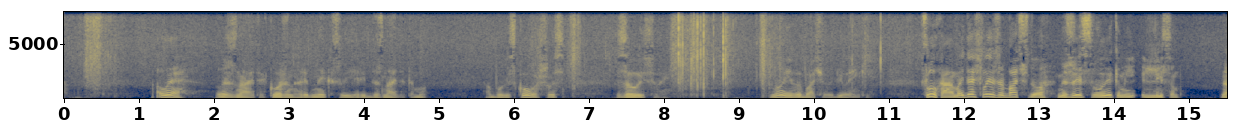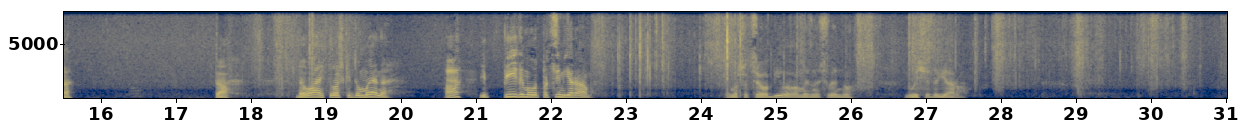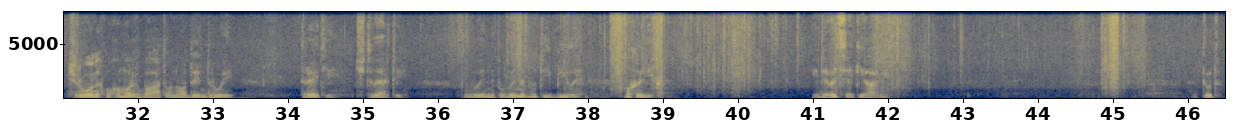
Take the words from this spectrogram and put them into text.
Але ви ж знаєте, кожен грибник свій гриб де знайде, тому обов'язково щось залишили. Ну і ви бачили біленький. Слухай, а ми дійшли вже, бач, до межі з великим лісом. Да? Так. Давай трошки до мене. А? І підемо от по цим ярам. Тому що цього білого ми знайшли, ну, ближче до яру. Червоних мухоморів багато, воно один, другий, третій, четвертий. Повинні, повинні бути і білі. Маховік. І дивіться, який гарний. Тут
